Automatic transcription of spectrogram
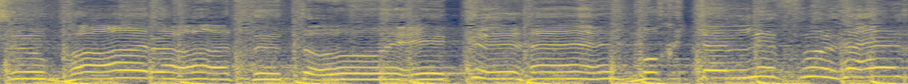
सुबह रात तो एक है। मुख्तलिफ़ है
